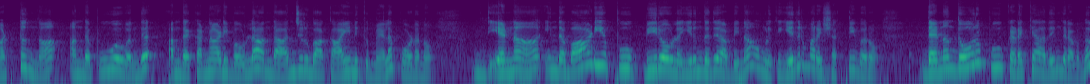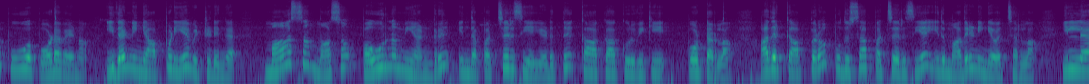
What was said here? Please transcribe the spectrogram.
மட்டும்தான் அந்த பூவை வந்து அந்த கண்ணாடி பவுலில் அந்த அஞ்சு ரூபாய் காயினுக்கு மேலே போடணும். ஏன்னா இந்த வாடிய பூ பீரோவில் இருந்தது அப்படின்னா உங்களுக்கு எதிர்மறை சக்தி வரும். தினந்தோறும் பூ கிடைக்காதுங்கிறவங்க பூவை போட வேணாம். இதை நீங்கள் அப்படியே விட்டுடுங்க. மாதம் மாதம் பௌர்ணமி அன்று இந்த பச்சரிசியை எடுத்து காக்கா குருவிக்கு போட்டுடலாம் அதற்கு அப்புறம் புதுசாக பச்சரிசியை இது மாதிரி நீங்கள் வச்சிடலாம் இல்லை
